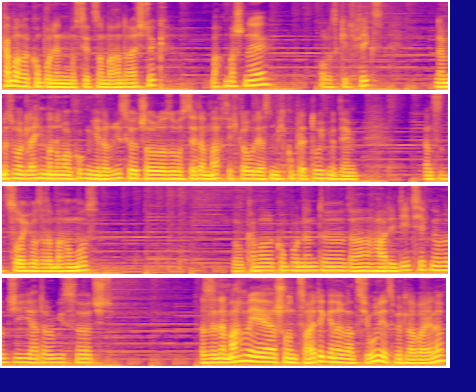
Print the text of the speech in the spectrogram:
Kamerakomponenten musst du jetzt noch machen, drei Stück. Machen wir schnell. Oh, das geht fix. Und dann müssen wir gleich mal nochmal gucken, hier der Researcher oder so, was der da macht. Ich glaube, der ist nämlich komplett durch mit dem ganzen Zeug, was er da machen muss. So, Kamerakomponente, da HDD Technology hat er researched. Also da machen wir ja schon zweite Generation jetzt mittlerweile.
